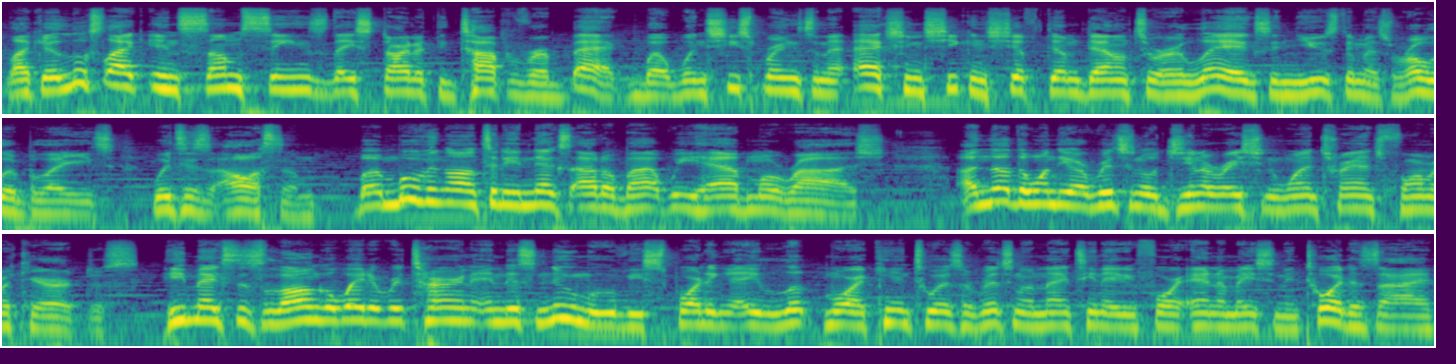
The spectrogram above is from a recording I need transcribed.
Like it looks like in some scenes they start at the top of her back, but when she springs into action she can shift them down to her legs and use them as rollerblades, which is awesome. But moving on to the next Autobot, we have Mirage another one of the original Generation 1 Transformer characters. He makes his long-awaited return in this new movie sporting a look more akin to his original 1984 animation and toy design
